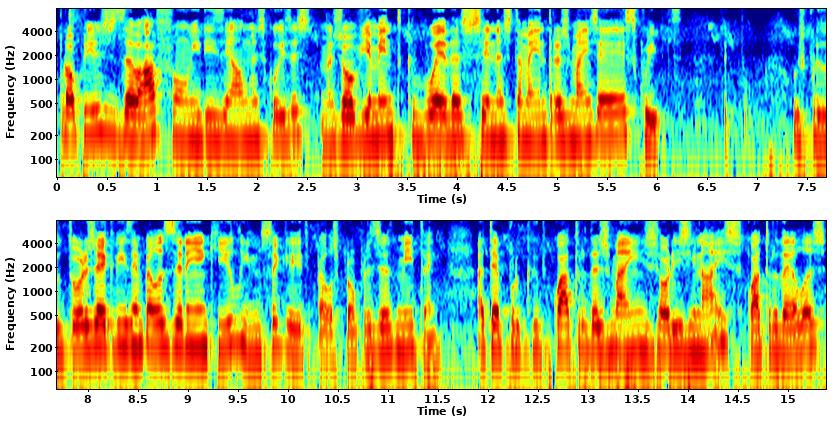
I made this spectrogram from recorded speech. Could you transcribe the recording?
próprias desabafam e dizem algumas coisas, mas obviamente que boé das cenas também entre as mães é script. Tipo, os produtores é que dizem para elas dizerem aquilo e não sei o quê, tipo, elas próprias admitem. Até porque quatro das mães originais, quatro delas,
